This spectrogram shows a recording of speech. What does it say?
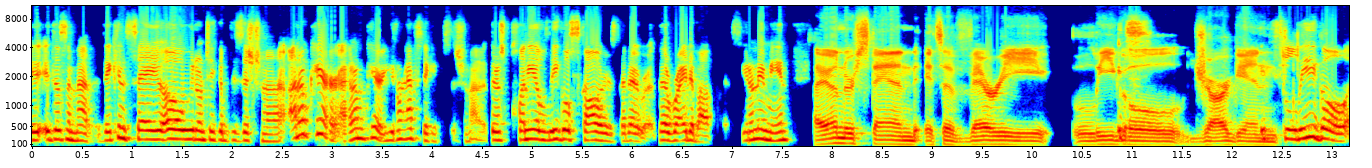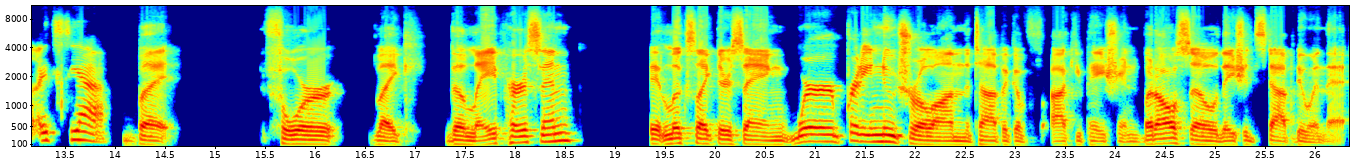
It, it, doesn't matter. They can say, "Oh, we don't take a position on it." I don't care. I don't care. You don't have to take a position on it. There's plenty of legal scholars that are, that write about this. You know what I mean? I understand. It's a very legal it's, jargon. It's legal. It's yeah. But for like the layperson, it looks like they're saying we're pretty neutral on the topic of occupation, but also they should stop doing that.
